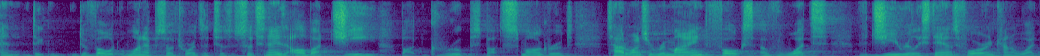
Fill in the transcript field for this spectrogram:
and de- devote one episode towards it. So tonight is all about G, about groups, about small groups. Todd, why don't you remind folks of what the G really stands for and kind of what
